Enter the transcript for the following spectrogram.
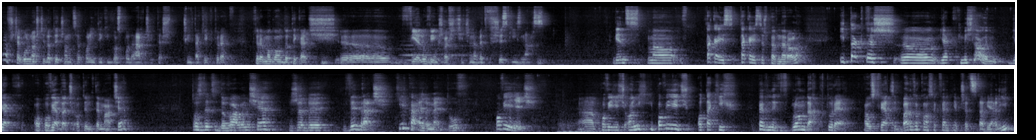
no w szczególności dotyczące polityki gospodarczej też, czyli takie, które, które mogą dotykać e, wielu, większości, czy nawet wszystkich z nas. Więc no, taka, jest, taka jest też pewna rola. I tak też, e, jak myślałem, jak opowiadać o tym temacie, to zdecydowałem się, żeby wybrać kilka elementów, powiedzieć, powiedzieć o nich i powiedzieć o takich pewnych wglądach, które Austriacy bardzo konsekwentnie przedstawiali,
